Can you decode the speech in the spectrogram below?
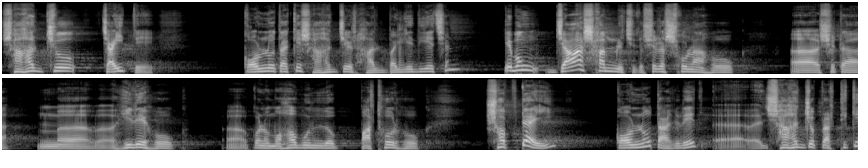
সাহায্য চাইতে, কর্ণ তাকে সাহায্যের হাত বাড়িয়ে দিয়েছেন এবং যা সামনে ছিল, সেটা সোনা হোক সেটা হিরে হোক কোনো মহামূল্য পাথর হোক, সবটাই কর্ণ তাদের সাহায্য প্রার্থীকে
